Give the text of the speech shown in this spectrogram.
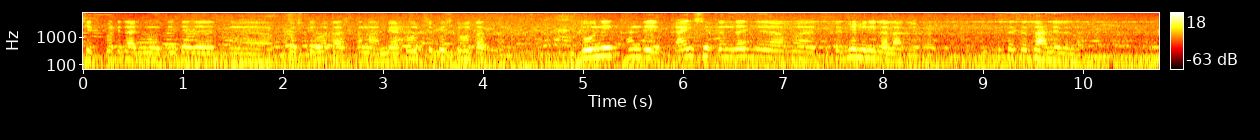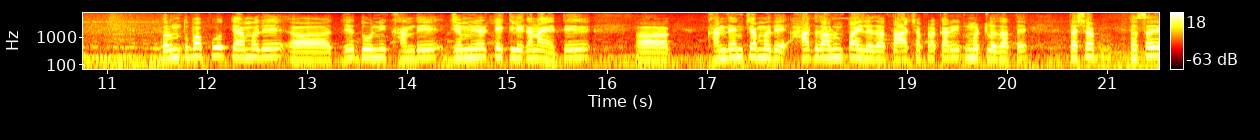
चितपट झाली नव्हती त्याच्या कुस्ती होत असताना मॅटवरची कुस्ती होत असताना दोन्ही खांदे काही सेकंद तिथं तिथे जमिनीला लागले पाहिजे. तसं झालेलं नाही. परंतु बापू त्यामध्ये जे दोन्ही खांदे जमिनीला टेकले का नाही ते खांद्यांच्यामध्ये खांद्यांच्या मध्ये हात घालून पाहिलं जातं अशा प्रकारे म्हटलं जातं तशा तसं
